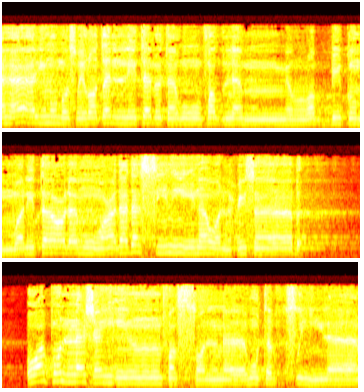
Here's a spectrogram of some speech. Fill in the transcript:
النَّهَارِ مُبْصِرَةً لِتَبْتَغُوا فَضْلًا مِّن رَّبِّكُمْ وَلِتَعْلَمُوا عَدَدَ السِّنِينَ وَالْحِسَابَ. وَكُلَّ شَيْءٍ فَصَّلْنَاهُ تَفْصِيلًا.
